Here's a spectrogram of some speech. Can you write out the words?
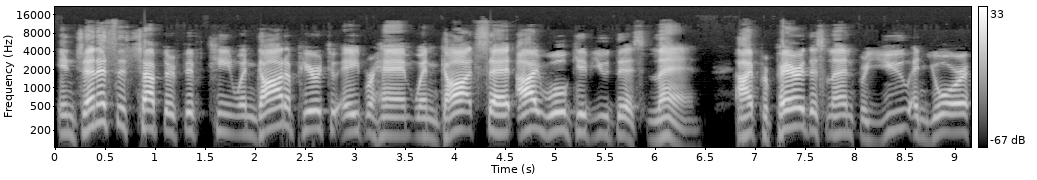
In Genesis chapter 15, when God appeared to Abraham, when God said, I will give you this land, I prepared this land for you and your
